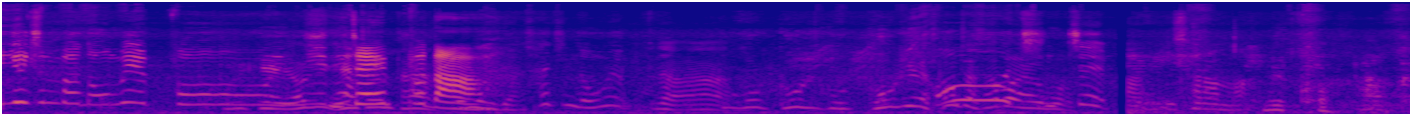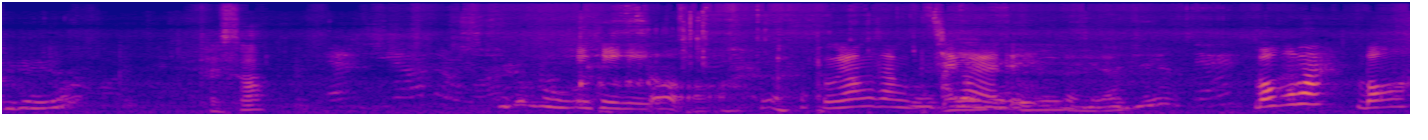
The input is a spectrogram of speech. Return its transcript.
이게 좀 봐 너무 예뻐. 이렇게 여기 진짜 약간 다 예쁘다. 거야. 사진 너무 예쁘다. 거- 거기 거기 혼자 어 살아요. 진짜 예뻐. 이 사람아. 물커. 아 그래요? 됐어? 히히히. 동영상 찍어야 돼. 먹어봐. 먹어.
